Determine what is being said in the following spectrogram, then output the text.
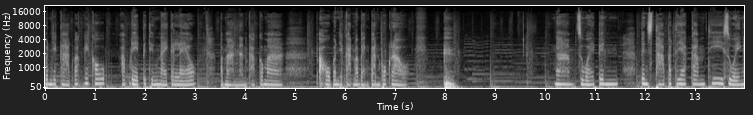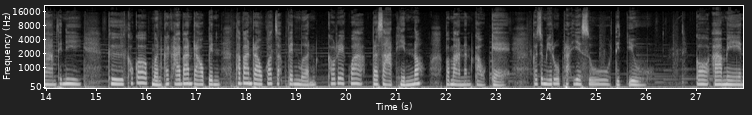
บรรยากาศว่าให้เขาอัปเดตไปถึงไหนกันแล้ว ประมาณนั้นค่ะก็มาเอาบรรยากาศมาแบ่งปันพวกเรา งามสวยเป็นเป็นสถาปัตยกรรมที่สวยงามที่นี่ คือเขาก็เหมือนคล้าย ๆ บ้านเราเป็น ถ้าบ้านเราก็จะเป็นเหมือนเขาเรียกว่าปราสาทหินเนาะประมาณนั้นเก่าแก่ ก็จะมีรูปพระเยซูติดอยู่ ก็อาเมน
